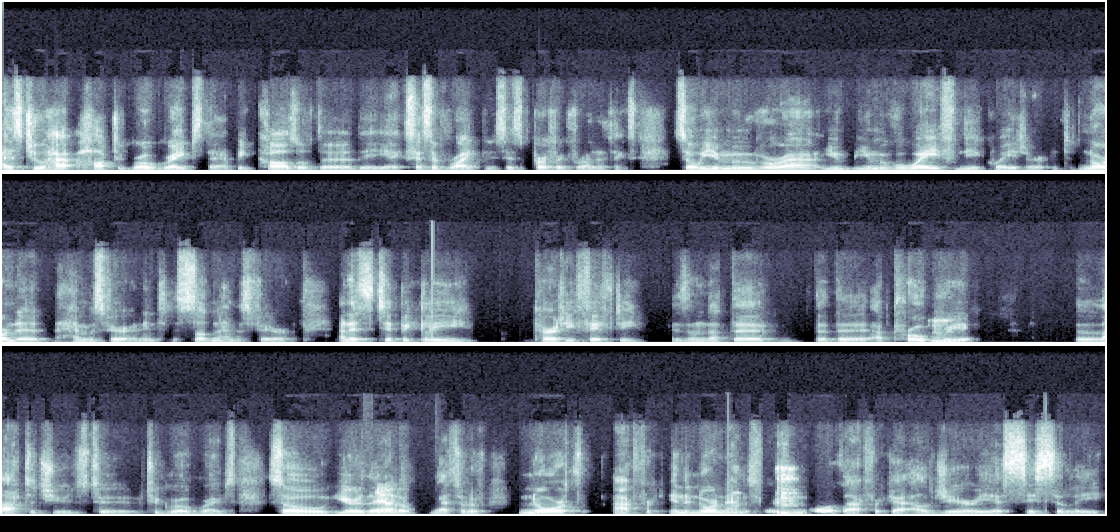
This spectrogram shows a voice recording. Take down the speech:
It's too hot to grow grapes there because of the, the excessive ripeness. It's perfect for other things. So you move around, you, you move away from the equator into the northern hemisphere and into the southern hemisphere, and it's typically 30, 50. Isn't that the, the, the appropriate mm. latitudes to, to grow grapes? So you're there yeah. looking at sort of North Africa, in the northern hemisphere, North Africa, Algeria, Sicily,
